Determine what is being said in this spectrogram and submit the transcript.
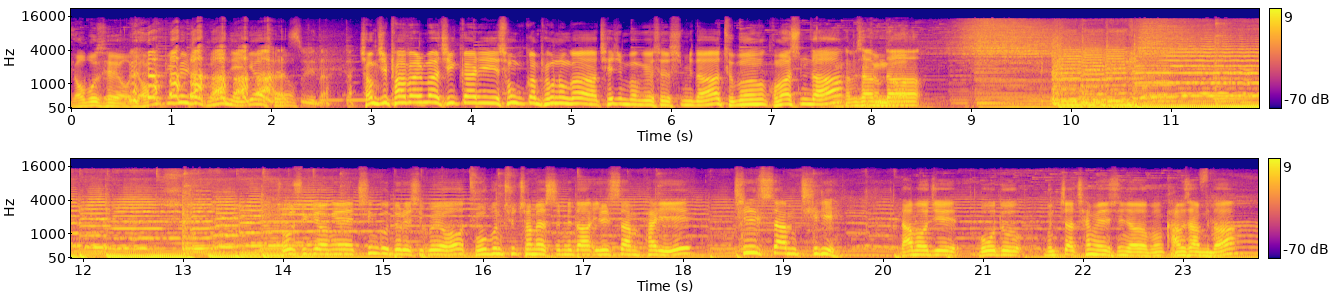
여보세요. 영업 비밀 좀 그만 얘기하세요. 맞습니다. 정치팝 얼마 지금까지 송국관 평론가 최진범 교수였습니다. 두 분 고맙습니다. 감사합니다. 감사합니다. 조수경의 친구 들으시고요. 두 분 추첨했습니다. 1382, 7372. 나머지 모두 문자 참여해주신 여러분 감사합니다.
